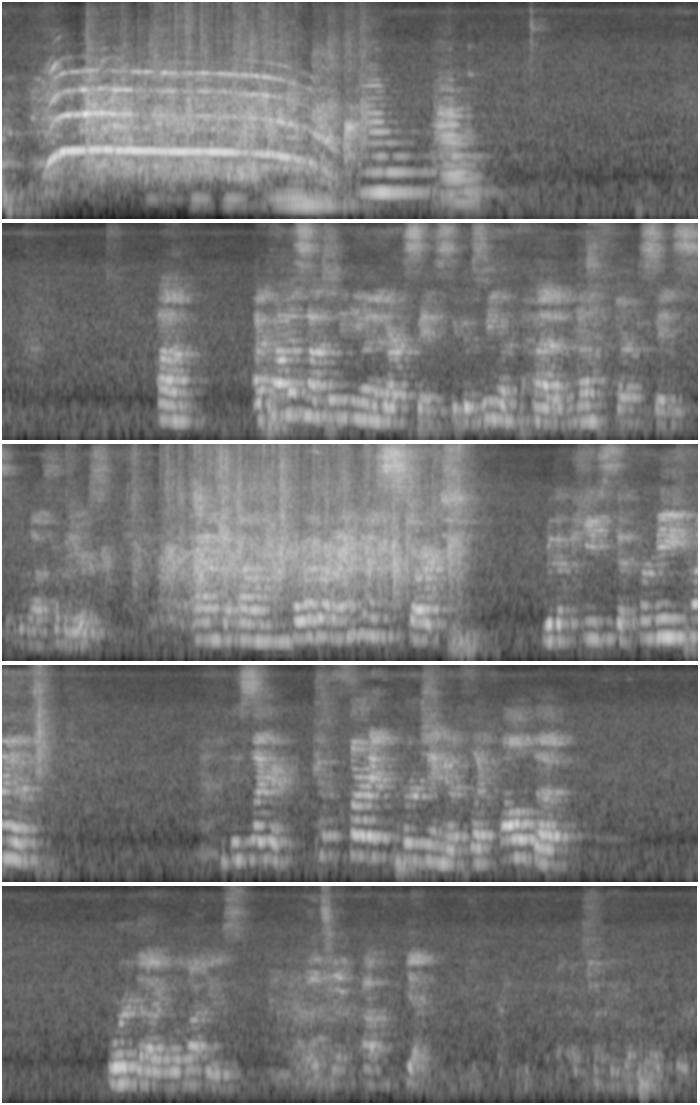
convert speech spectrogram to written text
Um, I promise not to leave you in a dark space because we have had enough dark space over the last couple of years. And um, however, I am going to start with a piece that for me kind of is like a cathartic purging of like all the word that I will not use. Um, yeah. I was trying to think of a word.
